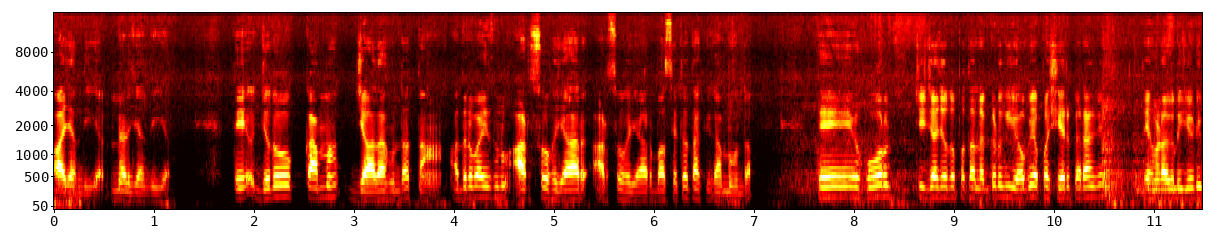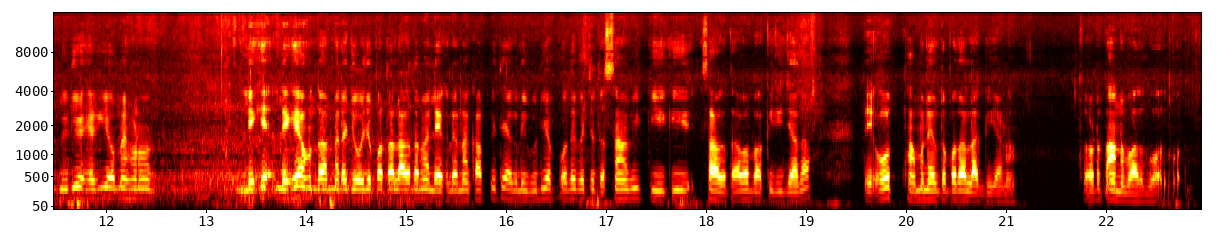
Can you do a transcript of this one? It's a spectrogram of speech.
ਆ ਜਾਂਦੀ ਆ, ਮਿਲ ਜਾਂਦੀ ਆ। ਤੇ ਜਦੋਂ ਕੰਮ ਜ਼ਿਆਦਾ ਹੁੰਦਾ ਤਾਂ ਅਦਰਵਾਈਜ਼ ਤੁਹਾਨੂੰ 800 1000 800 1000 ਬਸ ਇੱਥੇ ਤੱਕ ਹੀ ਕੰਮ ਹੁੰਦਾ। ਤੇ ਹੋਰ ਚੀਜ਼ਾਂ ਜਦੋਂ ਪਤਾ ਲੱਗਣਗੀਆਂ, ਉਹ ਵੀ ਆਪਾਂ ਸ਼ੇਅਰ ਕਰਾਂਗੇ। ਤੇ ਹੁਣ ਅਗਲੀ ਜਿਹੜੀ ਵੀਡੀਓ ਹੈਗੀ ਉਹ ਮੈਂ ਹੁਣ ਲਿਖਿਆ ਲਿਖਿਆ ਹੁੰਦਾ, ਮੇਰਾ ਜੋ ਜੋ ਪਤਾ ਲੱਗਦਾ ਮੈਂ ਲਿਖ ਲੈਣਾ ਕਾਪੀ ਤੇ। ਅਗਲੀ ਵੀਡੀਓ ਆਪਾਂ ਉਹਦੇ ਵਿੱਚ ਦੱਸਾਂ ਵੀ ਕੀ ਕੀ ਹਿਸਾਬ ਕਿਤਾਬ ਆ ਬਾਕੀ ਚੀਜ਼ਾਂ ਦਾ। ਤੇ ਉਹ ਥੰਬਨੇਲ ਤੋਂ ਪਤਾ ਲੱਗ ਹੀ ਜਾਣਾ। ਤੁਹਾਡਾ ਧੰਨਵਾਦ ਬਹੁਤ ਬਹੁਤ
